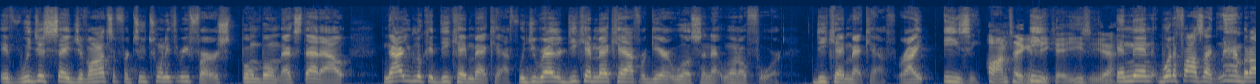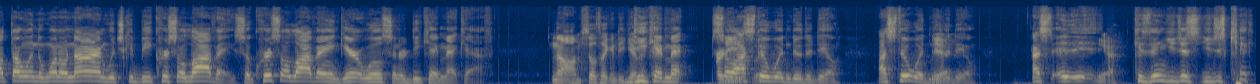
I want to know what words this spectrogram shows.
if we just say Javonte for 223 first, boom, boom, X that out. Now you look at DK Metcalf. Would you rather DK Metcalf or Garrett Wilson at 104? DK Metcalf, right? Easy. Oh, I'm taking e- DK easy, yeah. And then what if I was like, man, but I'll throw in the 109, which could be Chris Olave. So Chris Olave and Garrett Wilson or DK Metcalf. No, I'm still taking DK. DK Metcalf. So easily. I still wouldn't do the deal. I still wouldn't do yeah. the deal. I it, yeah. Because then you just you just kick.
